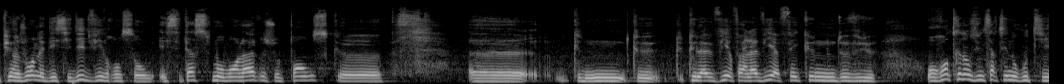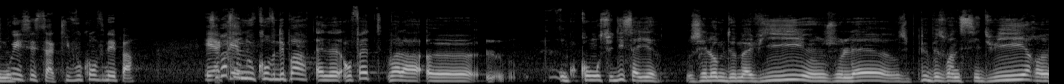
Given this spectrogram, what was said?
puis un jour, on a décidé de vivre ensemble. Et c'est à ce moment-là que je pense que, euh, que, que, que la, vie, enfin, la vie a fait que nous devions. On rentrait dans une certaine routine. Oui, c'est ça, qui vous convenait pas. Et C'est pas quel- qu'elle nous convenait pas. Elle, en fait, voilà, euh, on, quand on se dit, ça y est, j'ai l'homme de ma vie, euh, je l'ai, euh, j'ai plus besoin de séduire, euh,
